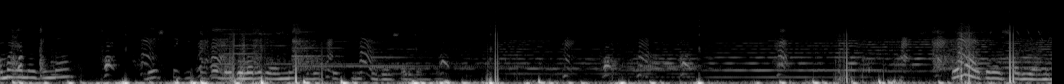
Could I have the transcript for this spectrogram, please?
Ama en azından 5 dakikada legolara gelmek bile çok büyük bir başarı. Değil mi arkadaşlar yani?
